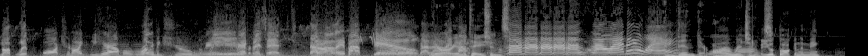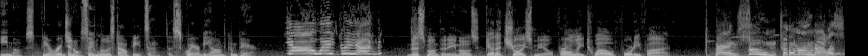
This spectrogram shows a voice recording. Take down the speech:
not lip. Oh, tonight we have a really big shoe. We represent the Lollipop Guild. The There are imitations. so anyway. And then there are originals. Are you talking to me? Imo's, the original St. Louis style pizza, the square beyond compare. Yo, Adrian! This month at Imo's, get a choice meal for only $12.45. Bang, zoom to the moon, Alice.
